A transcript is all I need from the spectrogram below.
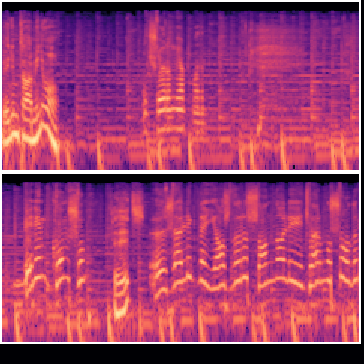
Benim tahminim o. Hiç yorum yapmadım. Benim komşum Evet. özellikle yazları sandalyeyi termosu alır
